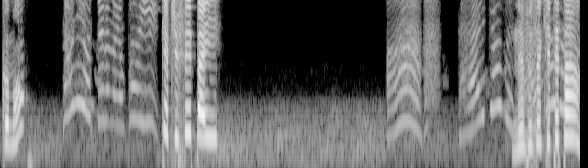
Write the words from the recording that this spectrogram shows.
Comment? Qu'as-tu fait, Pai? Ne vous inquiétez pas.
